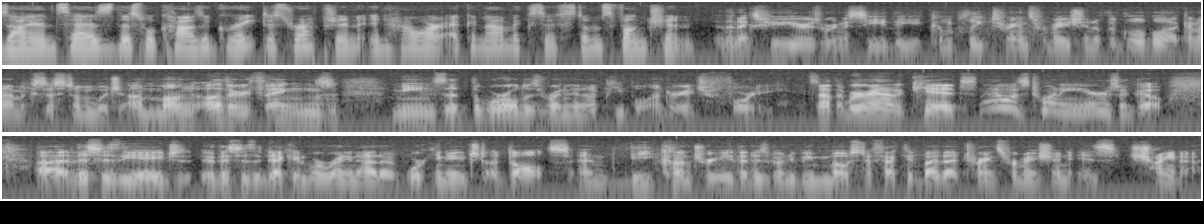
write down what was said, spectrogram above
Zeihan says this will cause a great disruption in how our economic systems function. In the next few years, we're going to see the complete transformation of the global economic system, which, among other things, means that the world is running out of people under age 40. It's not that we ran out of kids; that was 20 years ago. Uh, this is the age. This is the decade we're running out of working-aged adults, and the country that is going to be most affected by that transformation is China.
